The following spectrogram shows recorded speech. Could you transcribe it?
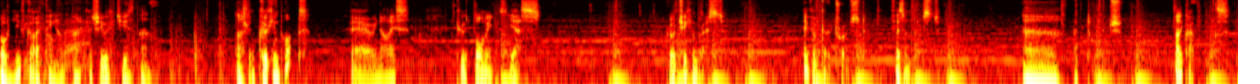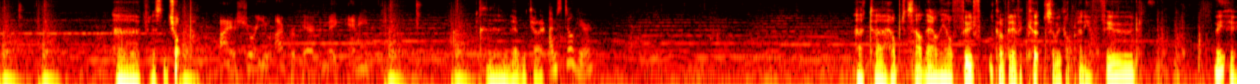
Oh, you've got a thing out the back. Actually, we could use that. Nice little cooking pot. Very nice. Cooked boar meats, yes. Grilled chicken breast. Egg of goat roast. Pheasant roast. Uh, red torch. Mud crab legs. Uh, venison chop. I assure you, I'm prepared to make any. And there we go. I'm still here. That uh, helped us out there on the old food. Got a bit of a cook, so we've got plenty of food. Who are you?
